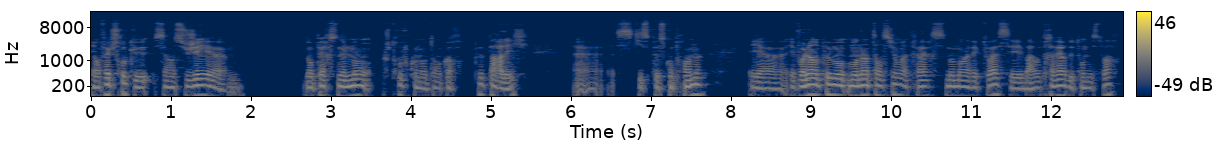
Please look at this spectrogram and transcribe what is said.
Et en fait, je trouve que c'est un sujet dont personnellement, je trouve qu'on entend encore peu parler, ce qui se peut se comprendre. Et, voilà un peu mon, intention à travers ce moment avec toi, c'est bah, au travers de ton histoire,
